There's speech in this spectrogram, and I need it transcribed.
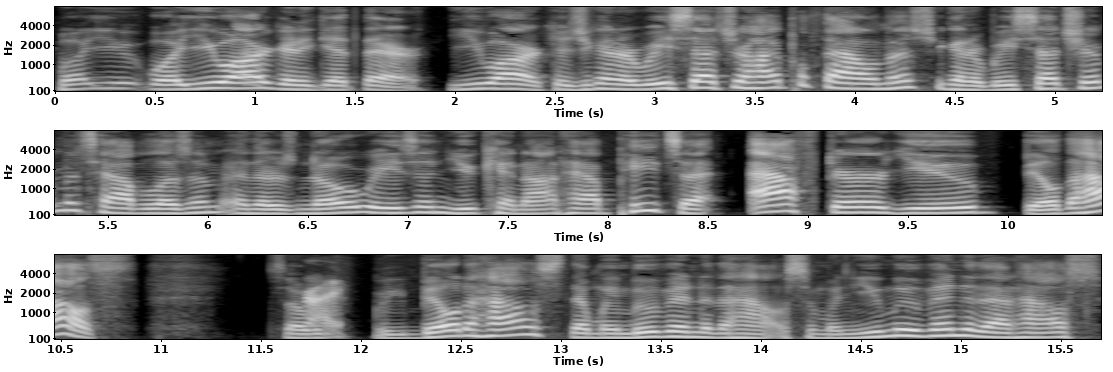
Well, you well you are going to get there. You are because you're going to reset your hypothalamus. You're going to reset your metabolism, and there's no reason you cannot have pizza after you build the house. So Right. we build a house, then we move into the house, and when you move into that house,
